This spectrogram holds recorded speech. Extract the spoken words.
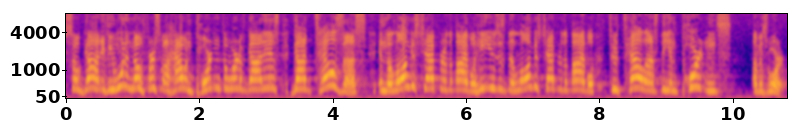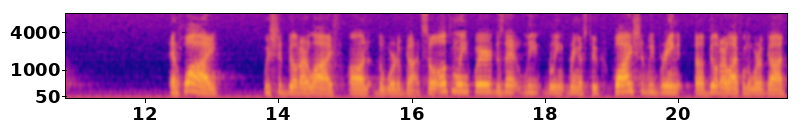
So, God, if you want to know, first of all, how important the Word of God is, God tells us in the longest chapter of the Bible, He uses the longest chapter of the Bible to tell us the importance of His Word and why we should build our life on the Word of God. So, ultimately, where does that bring us to? Why should we bring, uh, build our life on the Word of God?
